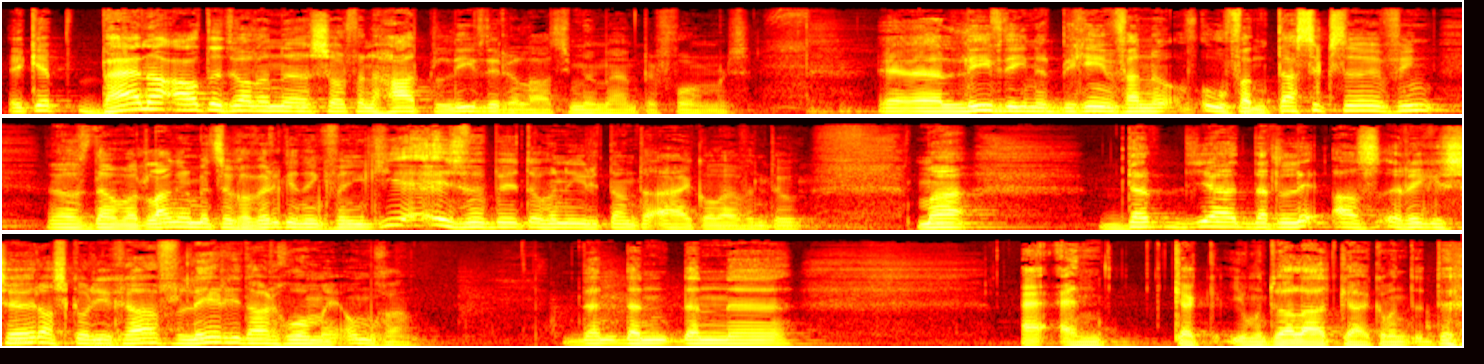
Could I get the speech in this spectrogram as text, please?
ik heb bijna altijd wel een soort van haat-liefde relatie met mijn performers. liefde in het begin van hoe fantastisch ze vind. En als ik dan wat langer met ze ga werken, denk ik van... Jezus, wat ben je toch een irritante eikel af en toe. Maar dat, ja, dat, als regisseur, als choreograaf, leer je daar gewoon mee omgaan. Dan... dan, dan uh, en kijk, je moet wel uitkijken, want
